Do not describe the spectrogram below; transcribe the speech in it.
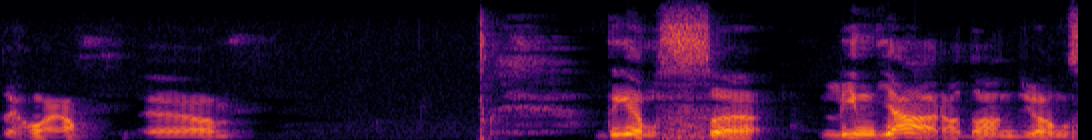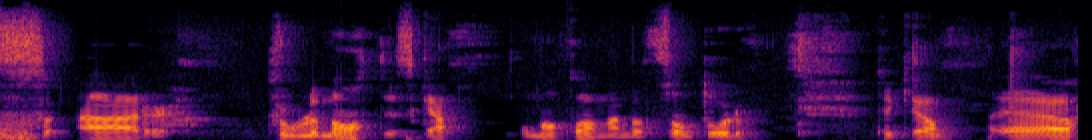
det har jag. Eh, dels eh, linjära dungeons är problematiska, om man får använda ett sånt ord, tycker jag. Eh,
